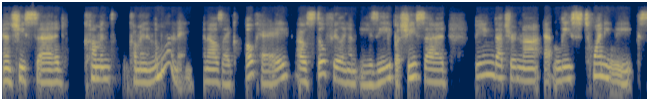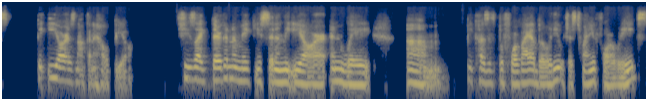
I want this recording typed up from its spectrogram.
And she said, come in, come in in the morning. And I was like, okay. I was still feeling uneasy, but she said, being that you're not at least 20 weeks, the ER is not going to help you. She's like, they're going to make you sit in the ER and wait um, because it's before viability, which is 24 weeks.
